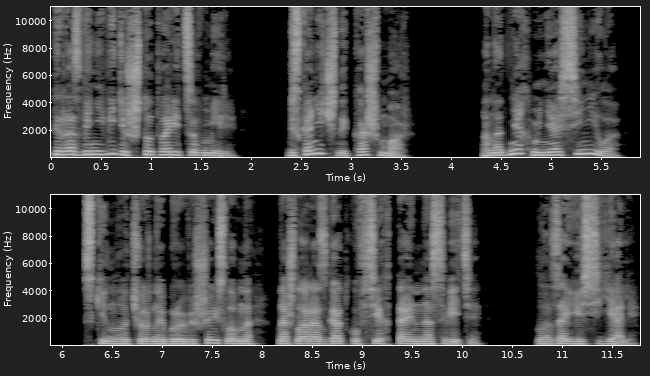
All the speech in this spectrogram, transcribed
Ты разве не видишь, что творится в мире? Бесконечный кошмар. А на днях меня осенило». Скинула черные брови Шей, словно нашла разгадку всех тайн на свете. Глаза ее сияли.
